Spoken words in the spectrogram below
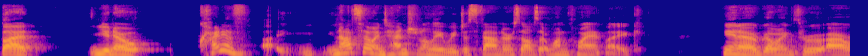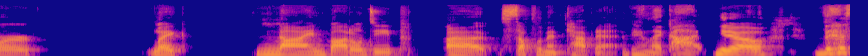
but you know, kind of uh, not so intentionally, we just found ourselves at one point like, you know, going through our like nine bottle deep uh, supplement cabinet and being like, God, you know, this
